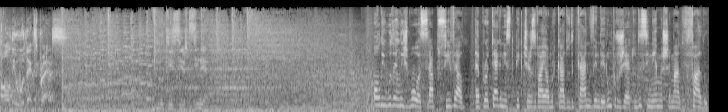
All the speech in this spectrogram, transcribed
Hollywood Express. Notícias de cinema. Hollywood em Lisboa será possível? A Protagonist Pictures vai ao mercado de Cannes vender um projeto de cinema chamado Fado,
